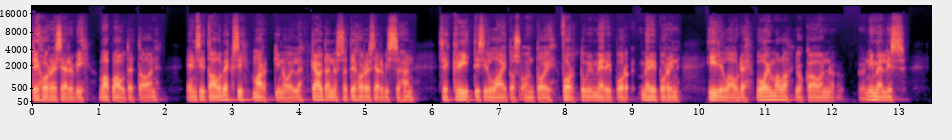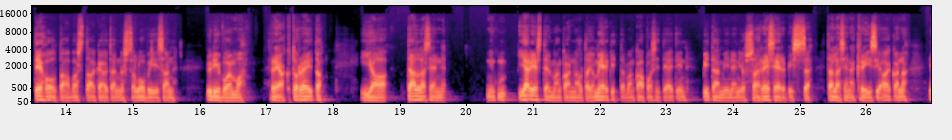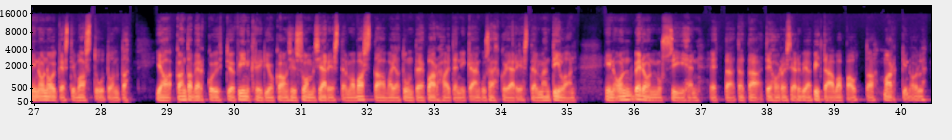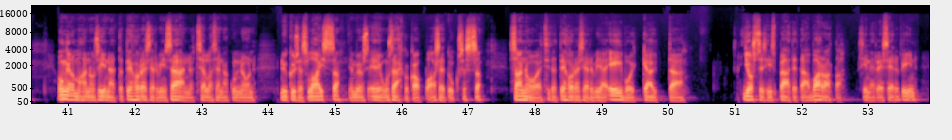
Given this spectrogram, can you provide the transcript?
tehoreservi vapautetaan ensi talveksi markkinoille. Käytännössä tehoreservissähän se kriittisin laitos on toi Fortumin Meripor, Meriporin hiililauhdevoimala, joka on nimellis teholtaan vastaa käytännössä Loviisan ydinvoimareaktoreita. Ja tällaisen niin kuin järjestelmän kannalta jo merkittävän kapasiteetin pitäminen jossain reservissä tällaisena kriisiaikana, niin on oikeasti vastuutonta. Ja kantaverkkoyhtiö Fingrid, joka on siis Suomessa järjestelmä vastaava ja tuntee parhaiten ikään kuin sähköjärjestelmän tilan, niin on vedonnut siihen, että tätä tehoreserviä pitää vapauttaa markkinoille – Ongelmahan on siinä, että tehoreservin säännöt sellaisena kuin ne on nykyisessä laissa ja myös EUn sähkökauppa-asetuksessa sanoo, että sitä tehoreserviä ei voi käyttää, jos se siis päätetään varata sinne reserviin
